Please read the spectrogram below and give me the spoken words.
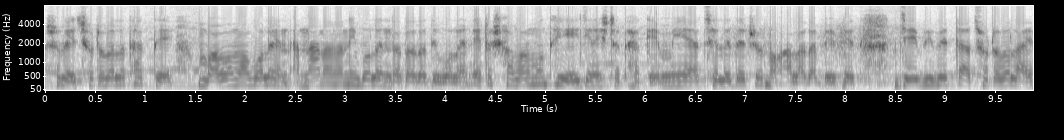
আসলে ছোটবেলা থাকতে বাবা মা বলেন, নানা নানি বলেন, দাদা দাদি বলেন, এটা সবার মধ্যেই এই জিনিসটা থাকে। মেয়ে আর ছেলেদের জন্য আলাদা বিভেদ। যে বিভেদটা ছোটবেলায়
